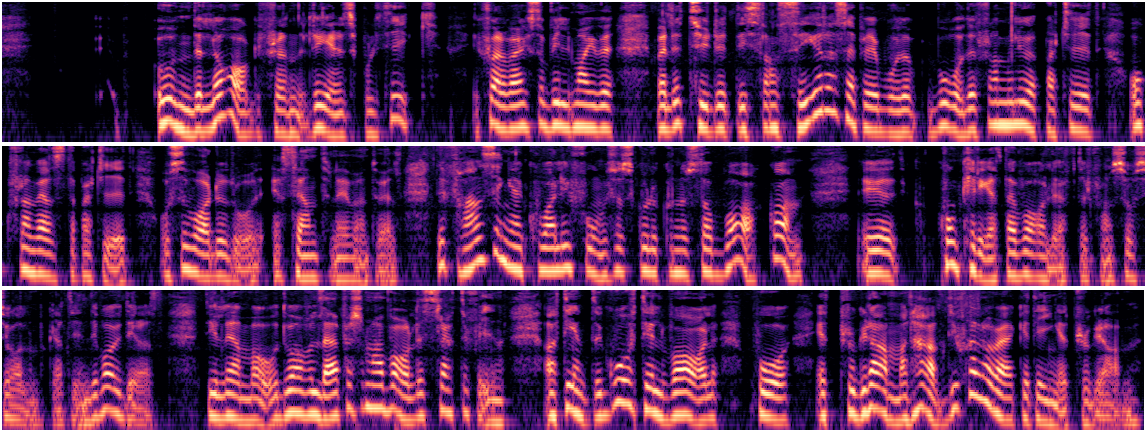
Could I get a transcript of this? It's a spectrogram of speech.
underlag för en regeringspolitik. I själva verket så vill man ju väldigt tydligt distansera sig både, både från Miljöpartiet och från Vänsterpartiet. Och så var det då Centern eventuellt. Det fanns ingen koalition som skulle kunna stå bakom eh, konkreta vallöften från socialdemokratin. Det var ju deras dilemma och det var väl därför som man valde strategin att inte gå till val på ett program. Man hade i själva verket inget program.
